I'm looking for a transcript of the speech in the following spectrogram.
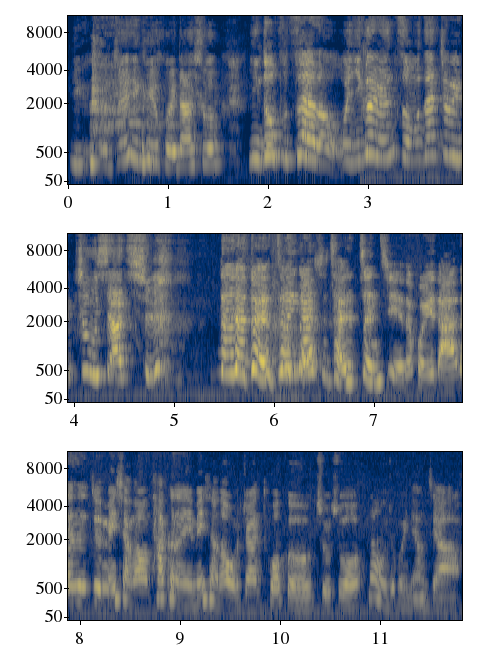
你我觉得你可以回答说，你都不在了，我一个人怎么在这里住下去？对对对，这应该是才是正解的回答，但是就没想到他可能也没想到我居然脱口而出说，那我就回娘家。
